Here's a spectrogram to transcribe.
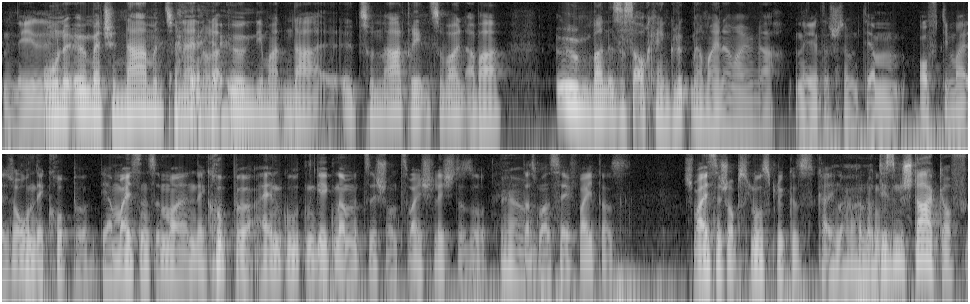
Nee, Ohne irgendwelche Namen zu nennen oder irgendjemanden da äh, zu nahe treten zu wollen. Aber irgendwann ist es auch kein Glück mehr, meiner Meinung nach. nee, das stimmt. Die haben oft die meisten, auch in der Gruppe, die haben meistens immer in der Gruppe einen guten Gegner mit sich und zwei schlechte so, Ja. dass man safe weiter ist. Ich weiß nicht, ob es Losglück ist, keine Ahnung. Und die sind stark, auf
